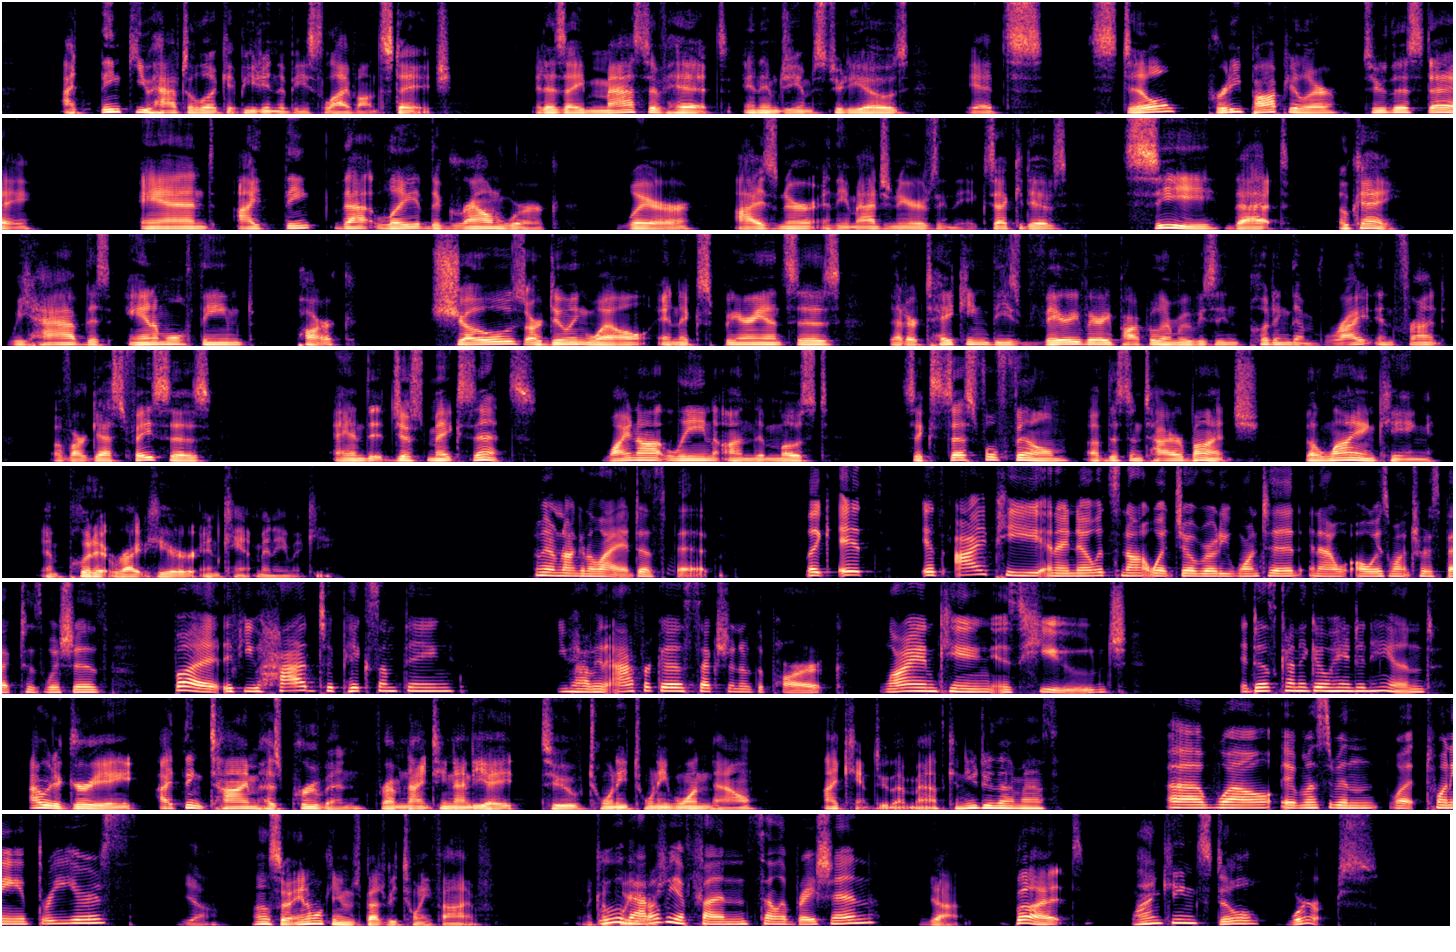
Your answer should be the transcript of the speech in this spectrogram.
I think you have to look at Beauty and the Beast live on stage. It is a massive hit in MGM Studios. It's still pretty popular to this day. And I think that laid the groundwork where Eisner and the Imagineers and the executives see that, okay, we have this animal themed park. Shows are doing well and experiences that are taking these very, very popular movies and putting them right in front of our guest faces. And it just makes sense. Why not lean on the most successful film of this entire bunch, The Lion King, and put it right here in Camp Minnie Mickey? I mean, I'm not gonna lie, it does fit. Like it's it's IP, and I know it's not what Joe Rohde wanted, and I always want to respect his wishes. But if you had to pick something, you have an Africa section of the park. Lion King is huge. It does kind of go hand in hand. I would agree. I think time has proven from 1998 to 2021 now. I can't do that math. Can you do that math? Uh, well, it must have been what 23 years. Yeah. Oh, so Animal Kingdom is about to be 25 in a couple Ooh, that'll years. be a fun celebration. Yeah. But Lion King still works.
